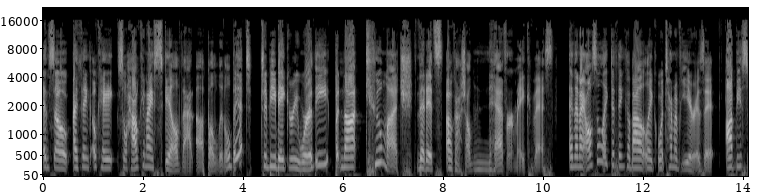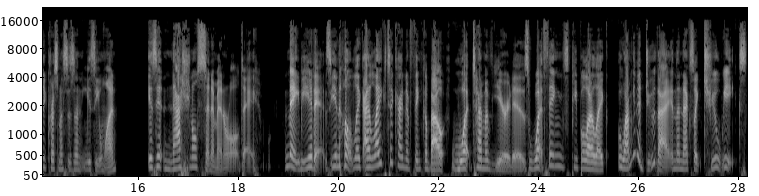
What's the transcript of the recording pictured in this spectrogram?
And so I think, okay, so how can I scale that up a little bit? To be bakery worthy, but not too much that it's, oh gosh, I'll never make this. And then I also like to think about like what time of year is it? Obviously Christmas is an easy one. Is it National Cinnamon Roll Day? Maybe it is. You know, like I like to kind of think about what time of year it is, what things people are like, "Ooh, I'm going to do that in the next like 2 weeks."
